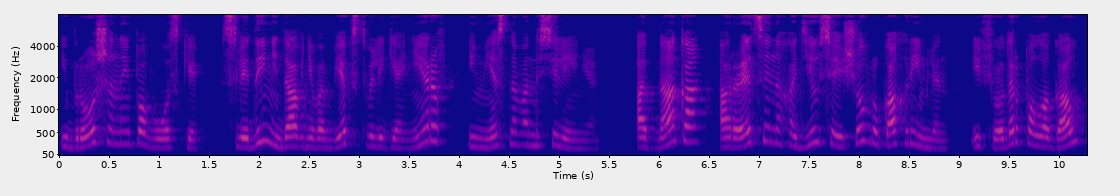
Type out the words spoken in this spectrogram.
и брошенные повозки, следы недавнего бегства легионеров и местного населения. Однако Ареций находился еще в руках римлян, и Федор полагал,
